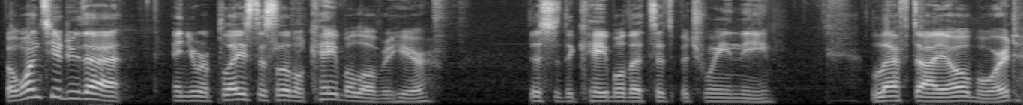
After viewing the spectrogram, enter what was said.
But once you do that and you replace this little cable over here, this is the cable that sits between the left I.O. board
